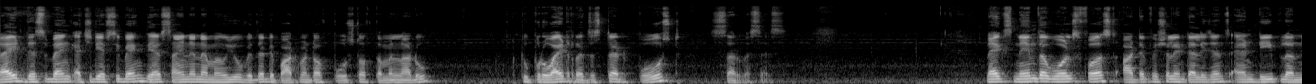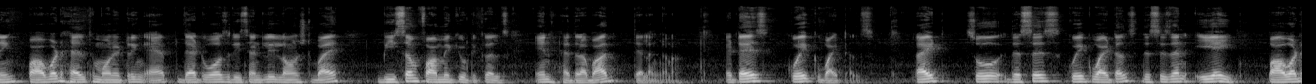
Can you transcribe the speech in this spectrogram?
Right, this bank, HDFC Bank, they have signed an MOU with the Department of Post of Tamil Nadu to provide registered post services. Next, name the world's first artificial intelligence and deep learning powered health monitoring app that was recently launched by Bisam Pharmaceuticals in Hyderabad, Telangana. It is Quick Vitals, right? So this is Quick Vitals. This is an AI powered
